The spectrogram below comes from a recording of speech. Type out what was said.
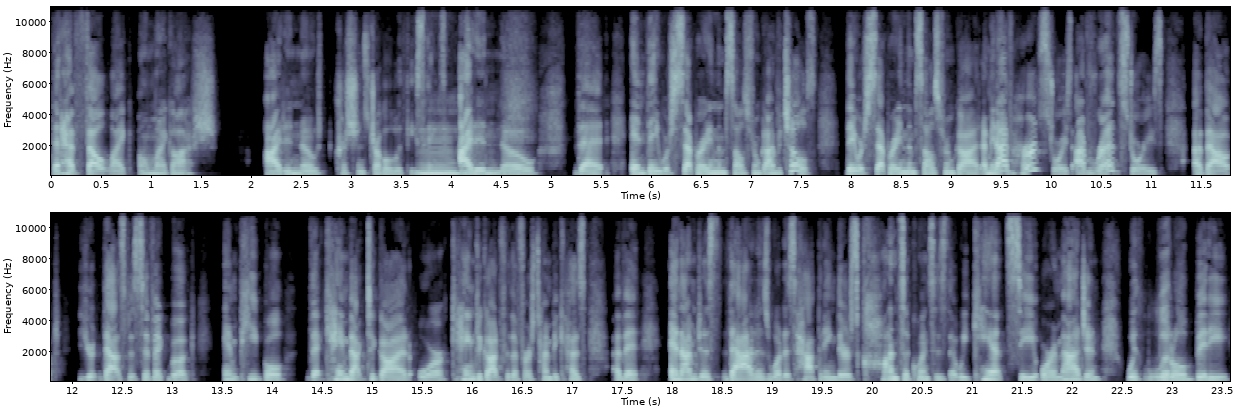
that have felt like, oh my gosh, I didn't know Christians struggled with these things. Mm. I didn't know that. And they were separating themselves from God. I have chills. They were separating themselves from God. I mean, I've heard stories, I've read stories about your, that specific book and people that came back to God or came to God for the first time because of it. And I'm just, that is what is happening. There's consequences that we can't see or imagine with little bitty,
